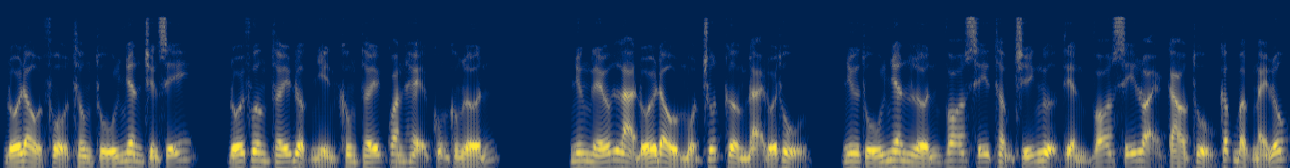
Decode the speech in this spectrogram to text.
đối đầu phổ thông thú nhân chiến sĩ, đối phương thấy được nhìn không thấy quan hệ cũng không lớn. Nhưng nếu là đối đầu một chút cường đại đối thủ, như thú nhân lớn võ sĩ thậm chí ngự tiền võ sĩ loại cao thủ cấp bậc này lúc,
